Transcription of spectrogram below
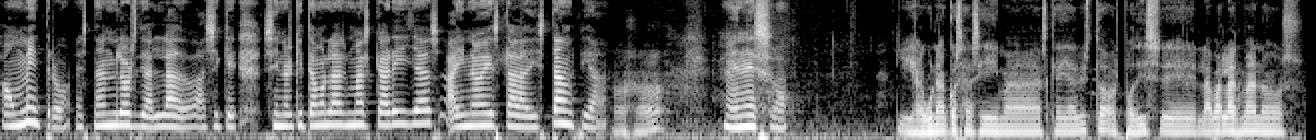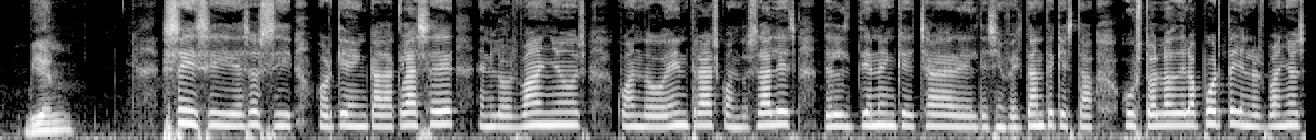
a un metro, están los de al lado. Así que si nos quitamos las mascarillas, ahí no está la distancia. Ajá. En eso. ¿Y alguna cosa así más que hayas visto? ¿Os podéis eh, lavar las manos bien? Sí, sí, eso sí, porque en cada clase, en los baños, cuando entras, cuando sales, te tienen que echar el desinfectante que está justo al lado de la puerta y en los baños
